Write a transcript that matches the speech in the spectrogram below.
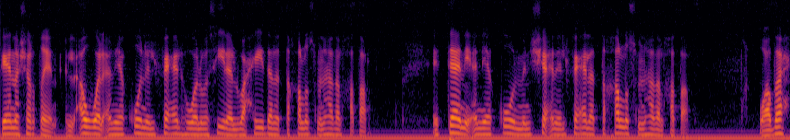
في عنا شرطين. الأول أن يكون الفعل هو الوسيلة الوحيدة للتخلص من هذا الخطر. الثاني أن يكون من شأن الفعل التخلص من هذا الخطر. واضح؟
